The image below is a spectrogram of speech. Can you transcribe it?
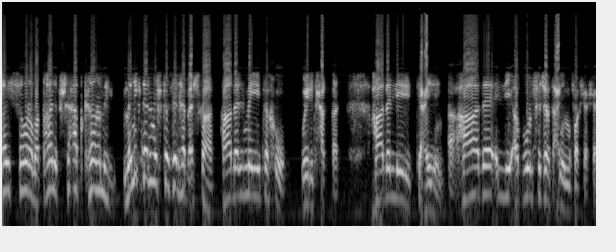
هاي الثورة مطالب شعب كامل، ما نقدر نختزلها بأشخاص، هذا الميت أخوه، ويريد حقه. هذا اللي تعيين. هذا اللي أبوه انفجرت عليه مفخخه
